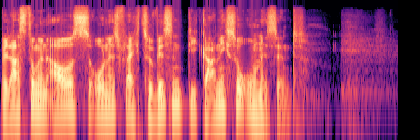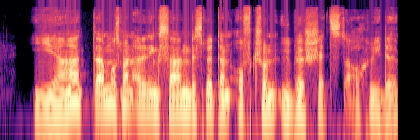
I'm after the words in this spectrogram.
Belastungen aus, ohne es vielleicht zu wissen, die gar nicht so ohne sind. Ja, da muss man allerdings sagen, das wird dann oft schon überschätzt auch wieder.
